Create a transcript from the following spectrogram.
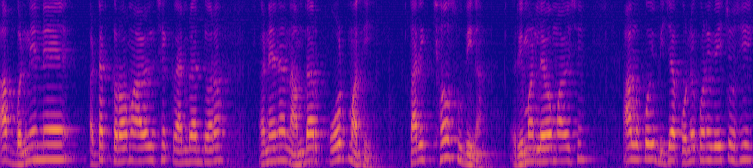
આ બંનેને અટક કરવામાં આવેલ છે ક્રાઇમ બ્રાન્ચ દ્વારા અને એના નામદાર કોર્ટમાંથી તારીખ છ સુધીના રિમાન્ડ લેવામાં આવે છે. આ લોકોએ બીજા કોને કોને વેચ્યો છે,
